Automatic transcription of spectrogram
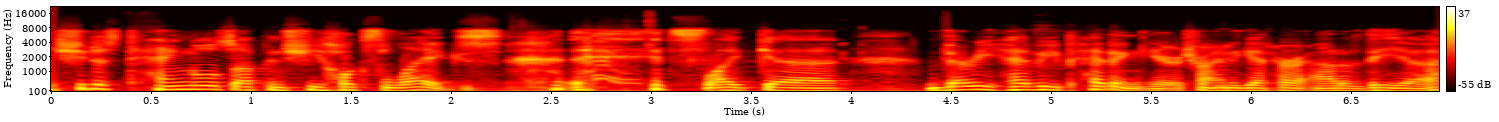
she just tangles up in She-Hulk's legs. it's like uh, very heavy petting here, trying to get her out of the uh,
